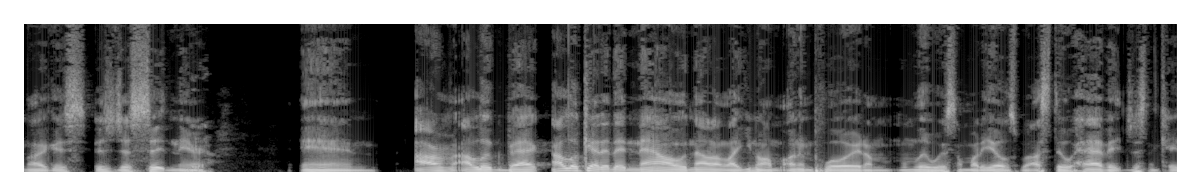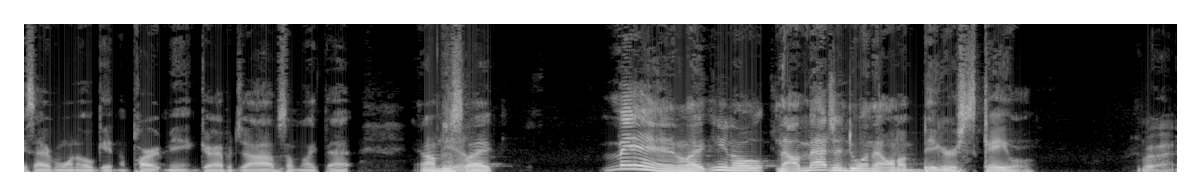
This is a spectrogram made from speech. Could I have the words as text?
like it's it's just sitting there and I I look back I look at it at now now I'm like you know I'm unemployed I'm, I'm living with somebody else but I still have it just in case I ever want to go get an apartment grab a job something like that and I'm just Yeah. like man like you know now imagine doing that on a bigger scale Right.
